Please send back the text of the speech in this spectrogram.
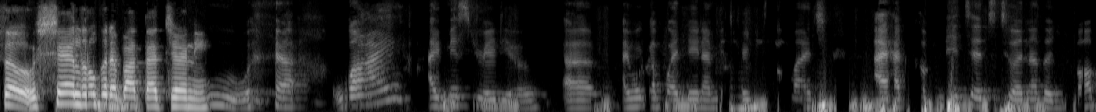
So share a little bit about that journey. Ooh, yeah. Why? I missed radio. Um, I woke up one day and I missed radio so much. I had committed to another job,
